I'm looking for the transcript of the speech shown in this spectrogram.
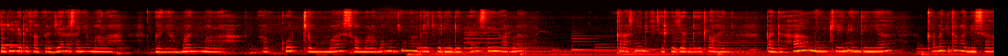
Jadi ketika kerja rasanya malah gak nyaman malah takut cemas lama-lama mungkin malah bisa jadi depresi karena kerasnya dikejar-kejar deadline. Padahal mungkin intinya karena kita nggak bisa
